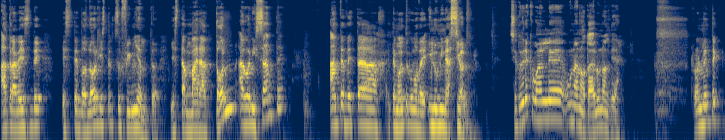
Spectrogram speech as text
a través de este dolor y este sufrimiento y esta maratón agonizante antes de esta, este momento como de iluminación. Si tuvieras que ponerle una nota del 1 al 10. Realmente,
